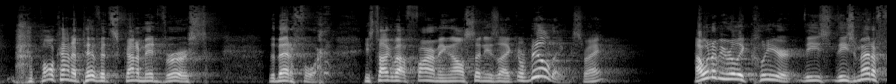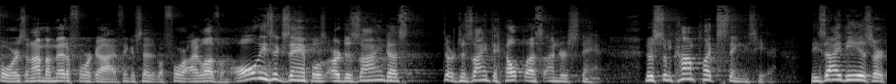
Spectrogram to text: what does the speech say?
Paul kind of pivots, kind of mid verse, the metaphor. He's talking about farming, and all of a sudden he's like, or buildings, right? I want to be really clear. These, these metaphors, and I'm a metaphor guy, I think I've said it before, I love them. All these examples are designed, us, are designed to help us understand. There's some complex things here. These ideas are,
